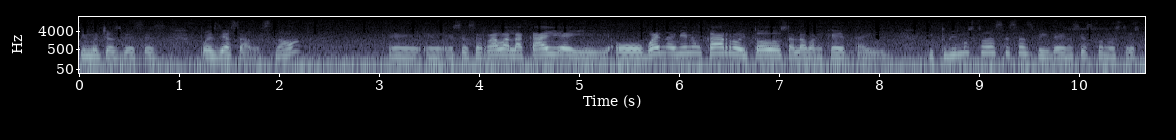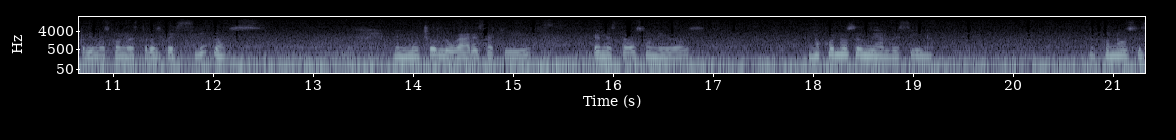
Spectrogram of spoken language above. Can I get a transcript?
y muchas veces, pues ya sabes, ¿no? Eh, eh, se cerraba la calle y, o bueno, ahí viene un carro y todos a la banqueta y, y tuvimos todas esas vivencias con nuestros primos, con nuestros vecinos. En muchos lugares aquí en Estados Unidos no conoces ni al vecino. No conoces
